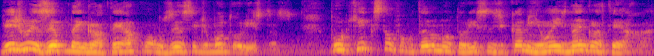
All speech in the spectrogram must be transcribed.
Veja o exemplo da Inglaterra com a ausência de motoristas. Por que, que estão faltando motoristas de caminhões na Inglaterra?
